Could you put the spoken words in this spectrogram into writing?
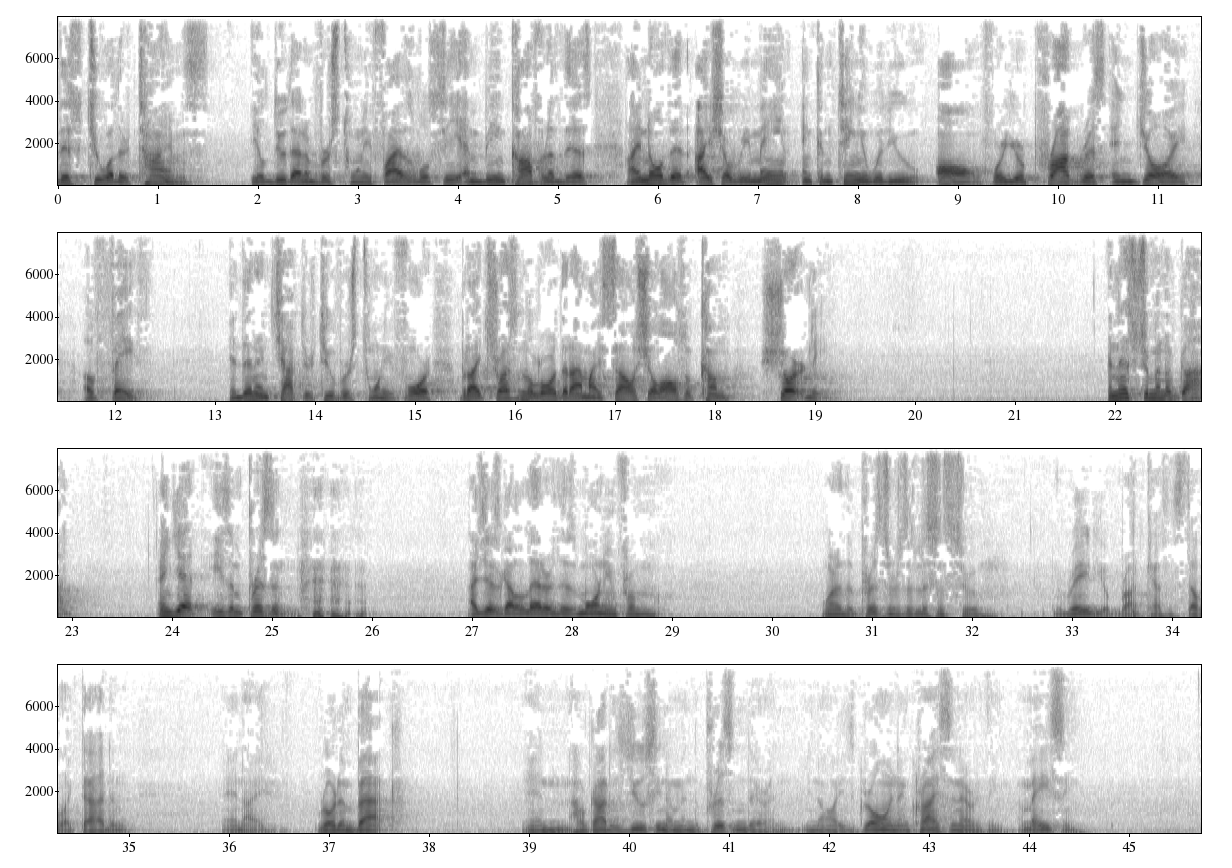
this two other times He'll do that in verse 25, as we'll see. And being confident of this, I know that I shall remain and continue with you all for your progress and joy of faith. And then in chapter 2, verse 24, but I trust in the Lord that I myself shall also come shortly. An instrument of God. And yet he's in prison. I just got a letter this morning from one of the prisoners that listens to the radio broadcast and stuff like that, and and I wrote him back and how God is using him in the prison there, and you know he's growing in Christ and everything. Amazing.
